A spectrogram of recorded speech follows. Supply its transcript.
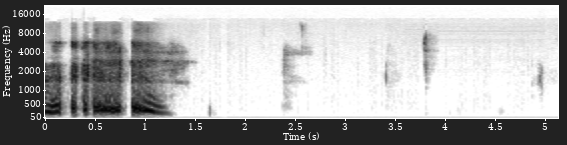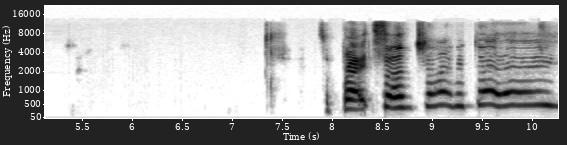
It's a bright, sunshiny day.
